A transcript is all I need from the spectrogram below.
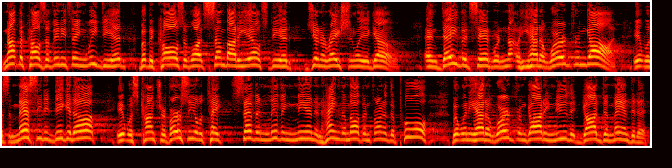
not because of anything we did, but because of what somebody else did generationally ago. And David said, we're not, he had a word from God. It was messy to dig it up. It was controversial to take seven living men and hang them up in front of the pool. But when he had a word from God, he knew that God demanded it.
